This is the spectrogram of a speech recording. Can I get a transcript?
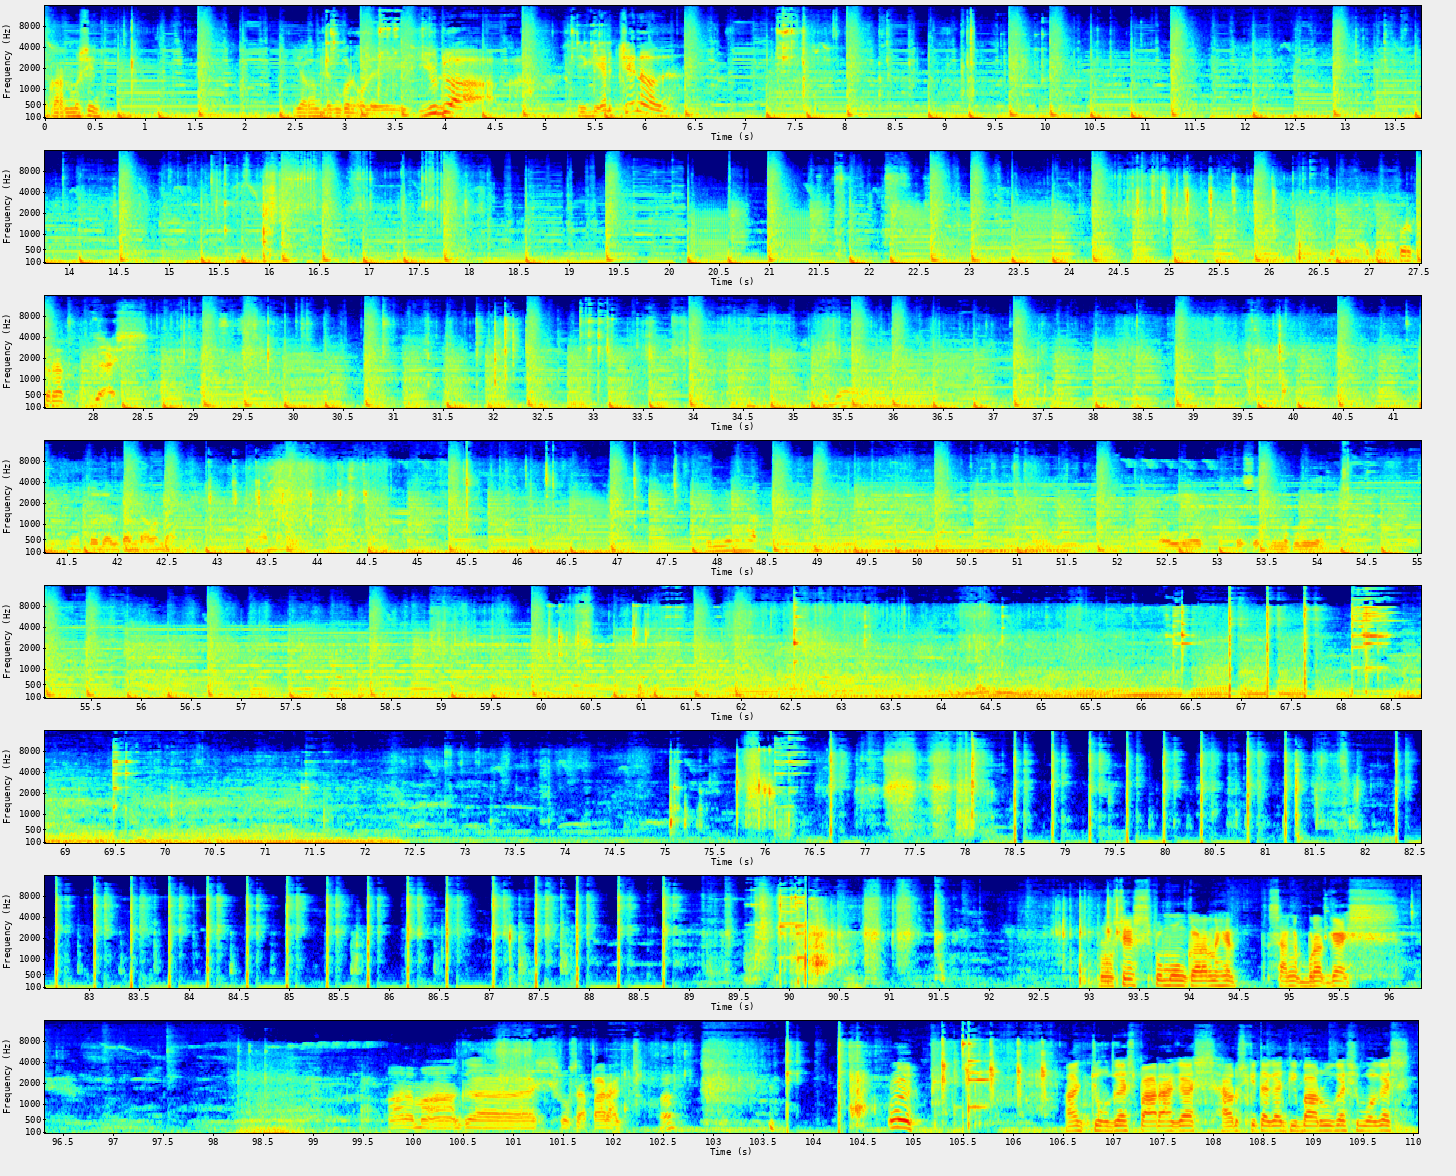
Pembongkaran mesin yang dilakukan oleh Yuda IGR Channel. bergerak gas 找不到我 proses pembongkaran head sangat berat guys. Alamak guys. Rusak parah. Hah? Eh. hancur guys. Parah guys. Harus kita ganti baru guys semua guys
